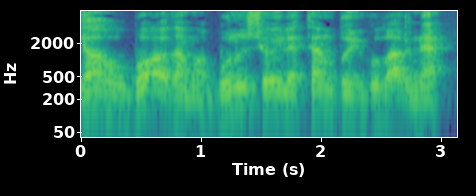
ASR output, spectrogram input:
yahu bu adama bunu söyleten duygular ne?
